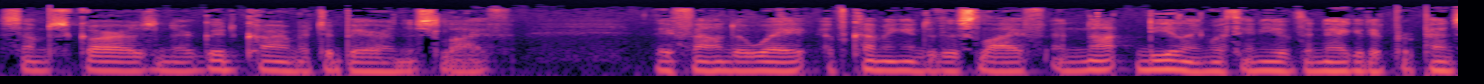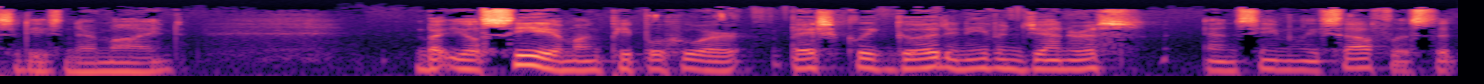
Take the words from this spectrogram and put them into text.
samskaras and their good karma to bear in this life. They found a way of coming into this life and not dealing with any of the negative propensities in their mind. But you'll see among people who are basically good and even generous and seemingly selfless that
